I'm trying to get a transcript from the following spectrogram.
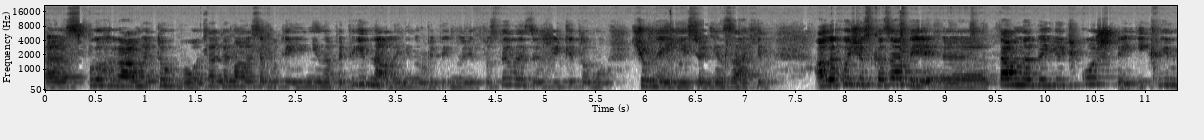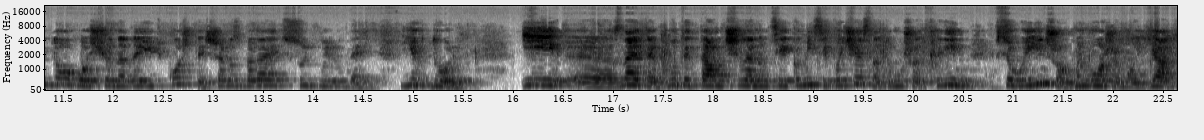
е, з програми Турбота, де малася бути і Ніна Петрівна, але Ніну Петрівну відпустили завдяки тому, що в неї є сьогодні захід. Але хочу сказати, е, там надають кошти, і крім того, що надають кошти, ще розбирають судьби людей, їх долю. І е, знаєте, бути там членом цієї комісії почесно, тому що крім всього іншого, ми можемо, як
